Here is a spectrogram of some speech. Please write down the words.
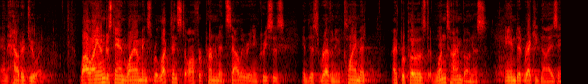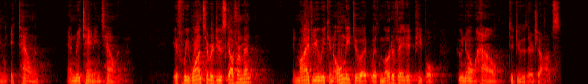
and how to do it. While I understand Wyoming's reluctance to offer permanent salary increases in this revenue climate, I've proposed a one-time bonus aimed at recognizing a talent and retaining talent. If we want to reduce government, in my view, we can only do it with motivated people who know how to do their jobs.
